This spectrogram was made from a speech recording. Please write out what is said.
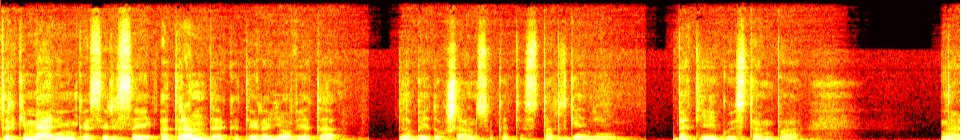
tarkim, menininkas ir jisai atranda, kad tai yra jo vieta, labai daug šansų, kad jis taps genijum. Bet jeigu jis tampa, na,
